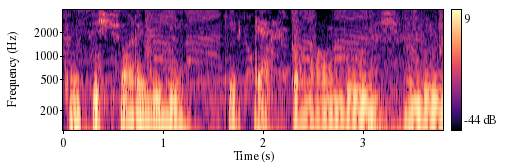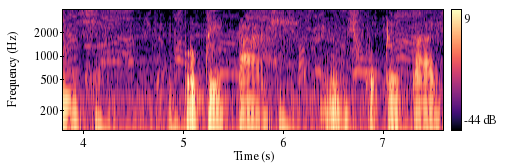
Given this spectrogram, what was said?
Então você chora de rir que ele quer se tornar um dos, um dos proprietários, um dos proprietários,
